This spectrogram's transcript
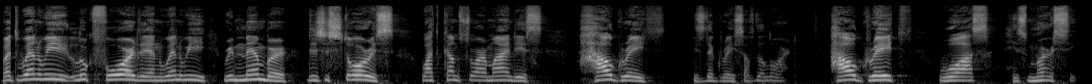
but when we look forward and when we remember these stories, what comes to our mind is how great is the grace of the Lord, how great was his mercy.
